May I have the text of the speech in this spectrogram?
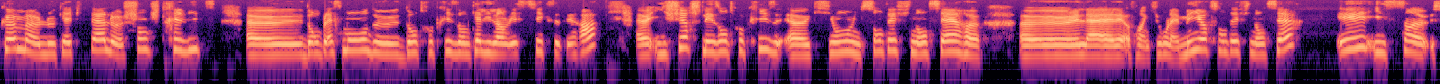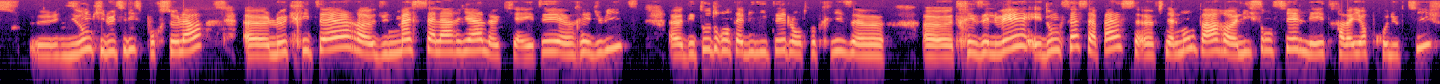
comme le capital change très vite d'emplacement de- d'entreprise dans lequel il investit, etc., euh, il cherche les entreprises euh, qui ont une santé financière, euh, la- enfin qui ont la meilleure santé financière. Et il, s'in- euh, disons qu'il utilise pour cela euh, le critère euh, d'une masse salariale qui a été euh, réduite, euh, des taux de rentabilité de l'entreprise euh, euh, très élevés. Et donc ça, ça passe euh, finalement par euh, licencier les travailleurs productifs,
